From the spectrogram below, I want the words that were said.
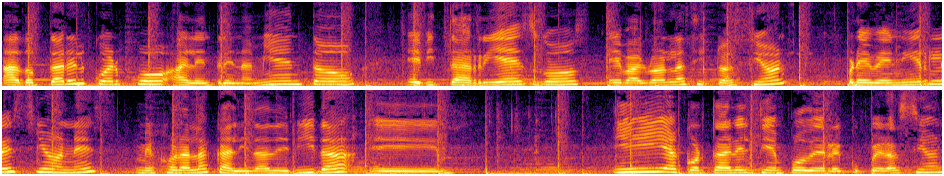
adoptar el cuerpo al entrenamiento, evitar riesgos, evaluar la situación, prevenir lesiones, mejorar la calidad de vida eh, y acortar el tiempo de recuperación.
